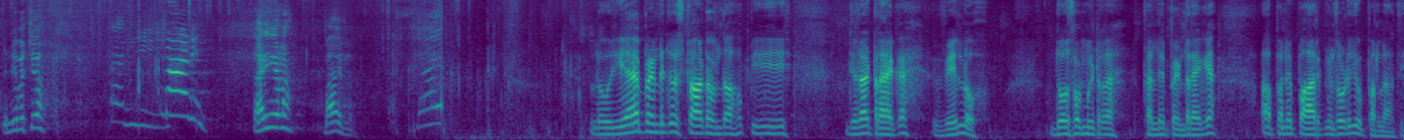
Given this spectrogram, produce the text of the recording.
ਕਿੰਨੀ ਬੱਚੋ ਤਾਂ ਨਹੀਂ ਜਾਣਾ? ਬਾਏ ਫਿਰ। ਲੋ ਜੀ ਇਹ ਪਿੰਡ ਚੋਂ ਸਟਾਰਟ ਹੁੰਦਾ ਉਹ ਵੀ ਜਿਹੜਾ ਟਰੈਕ ਹੈ ਵੇਲੋ 200 ਮੀਟਰ ਥੱਲੇ ਪਿੰਡ ਰਹਿ ਗਿਆ। ਆਪਾਂ ਨੇ ਪਾਰਕਿੰਗ ਥੋੜੀ ਜਿਹੀ ਉੱਪਰ ਲਾਤੀ।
